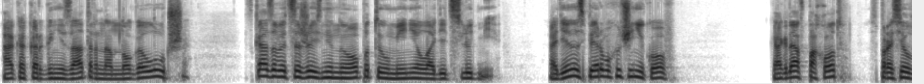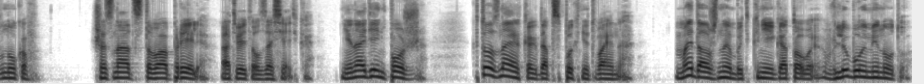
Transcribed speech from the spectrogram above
А как организатор намного лучше. Сказывается жизненный опыт и умение ладить с людьми. Один из первых учеников. «Когда в поход?» — спросил Внуков. «16 апреля», — ответил Засядько. «Не на день позже. Кто знает, когда вспыхнет война. Мы должны быть к ней готовы в любую минуту.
